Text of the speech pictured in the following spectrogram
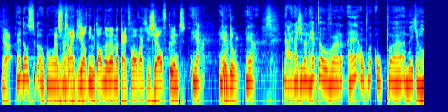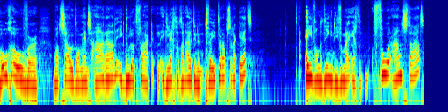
Ja. Dat is natuurlijk ook wel... Ja, dus vergelijk jezelf niet met anderen, maar kijk vooral wat je zelf kunt, ja, kunt ja, doen. Ja, nou en als je dan hebt over hè, op, op uh, een beetje hoog over wat zou ik dan mensen aanraden? Ik doe dat vaak, ik leg dat dan uit in een tweetrapsraket. Een van de dingen die voor mij echt vooraan staat,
